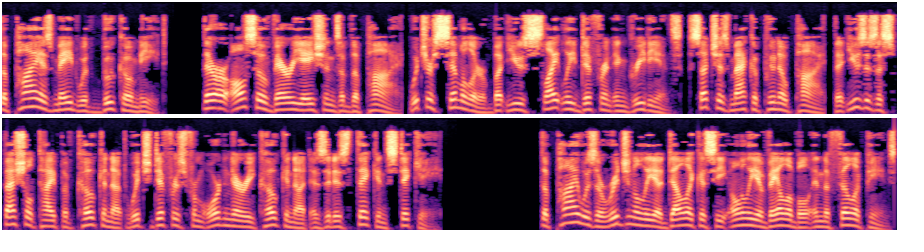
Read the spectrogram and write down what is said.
The pie is made with buko meat. There are also variations of the pie, which are similar but use slightly different ingredients, such as makapuno pie, that uses a special type of coconut which differs from ordinary coconut as it is thick and sticky. The pie was originally a delicacy only available in the Philippines,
